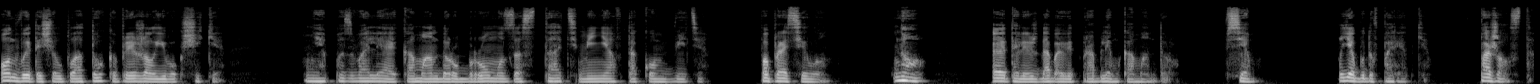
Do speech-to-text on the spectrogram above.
Он вытащил платок и прижал его к щеке. «Не позволяй командору Брому застать меня в таком виде», — попросил он. «Но это лишь добавит проблем командору. Всем. Я буду в порядке. Пожалуйста».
